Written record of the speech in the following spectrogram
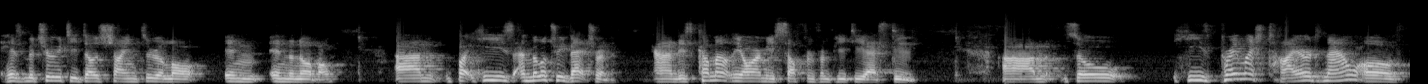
his maturity does shine through a lot in in the novel. Um, but he's a military veteran, and he's come out of the army suffering from PTSD. Um, so he's pretty much tired now of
